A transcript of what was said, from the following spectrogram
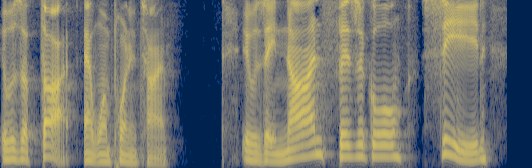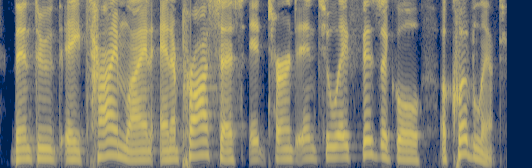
It was a thought at one point in time. It was a non physical seed. Then, through a timeline and a process, it turned into a physical equivalent.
